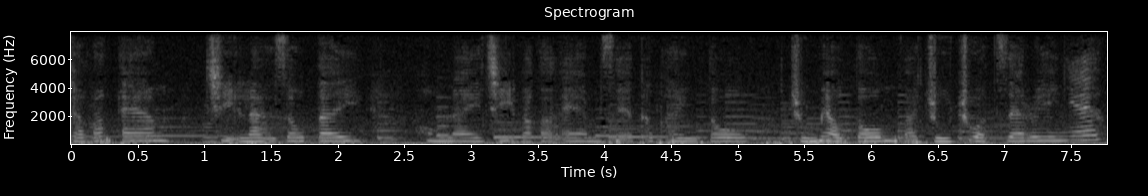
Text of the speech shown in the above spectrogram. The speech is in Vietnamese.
chào các em, chị là Dâu Tây. Hôm nay chị và các em sẽ thực hành tô chú mèo tôm và chú chuột Jerry nhé.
